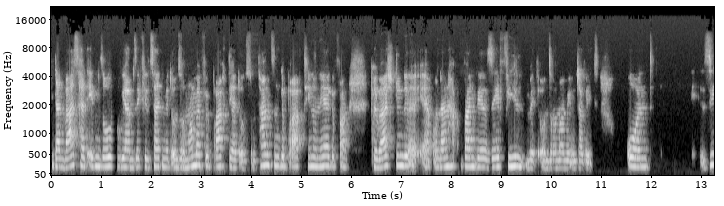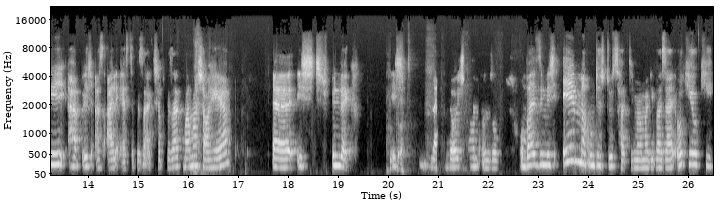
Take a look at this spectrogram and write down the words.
dann war es halt eben so, wir haben sehr viel Zeit mit unserer Mama verbracht, die hat uns zum Tanzen gebracht, hin und her gefahren, Privatstunde äh, und dann waren wir sehr viel mit unserer Mami unterwegs. Und sie habe ich als allererste gesagt. Ich habe gesagt, Mama, schau her, äh, ich bin weg. Oh ich bleibe in Deutschland und so. Und weil sie mich immer unterstützt hat, die Mama, die war sagt, okay, okay,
